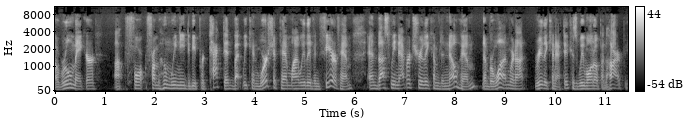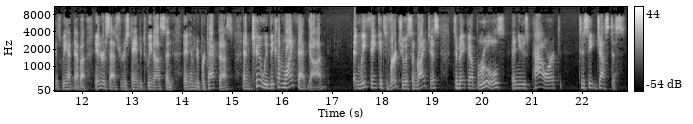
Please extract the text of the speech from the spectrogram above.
a rule maker, uh, for, from whom we need to be protected, but we can worship him while we live in fear of him, and thus we never truly come to know him. Number one, we're not really connected because we won't open the heart because we have to have an intercessor to stand between us and, and him to protect us. And two, we become like that God, and we think it's virtuous and righteous to make up rules and use power to, to seek justice.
